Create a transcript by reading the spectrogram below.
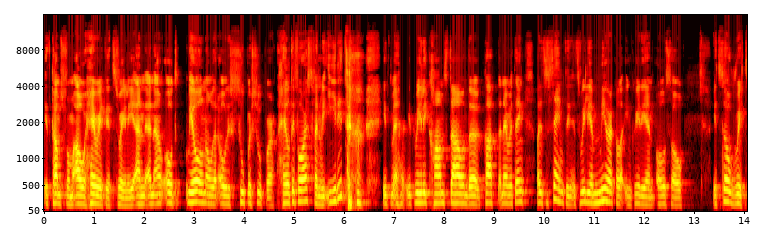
it comes from our heritage really and and oat, we all know that oat is super super healthy for us when we eat it it it really calms down the gut and everything but it's the same thing it's really a miracle ingredient also it's so rich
